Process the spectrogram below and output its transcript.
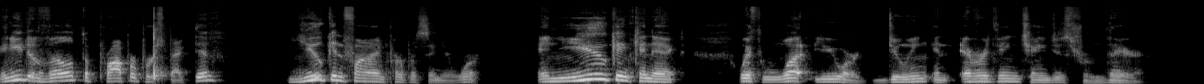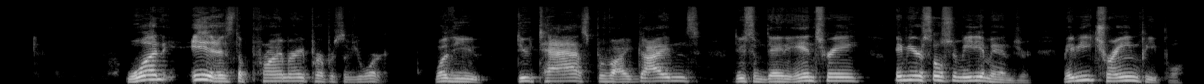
and you develop the proper perspective, you can find purpose in your work and you can connect with what you are doing, and everything changes from there. What is the primary purpose of your work? Whether you do tasks, provide guidance, do some data entry, maybe you're a social media manager, Maybe you train people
